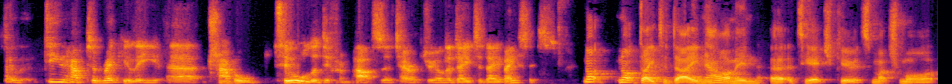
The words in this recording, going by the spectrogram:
So, do you have to regularly uh, travel to all the different parts of the territory on a day to day basis? not not day to day. Now I'm in uh, THQ. It's much more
